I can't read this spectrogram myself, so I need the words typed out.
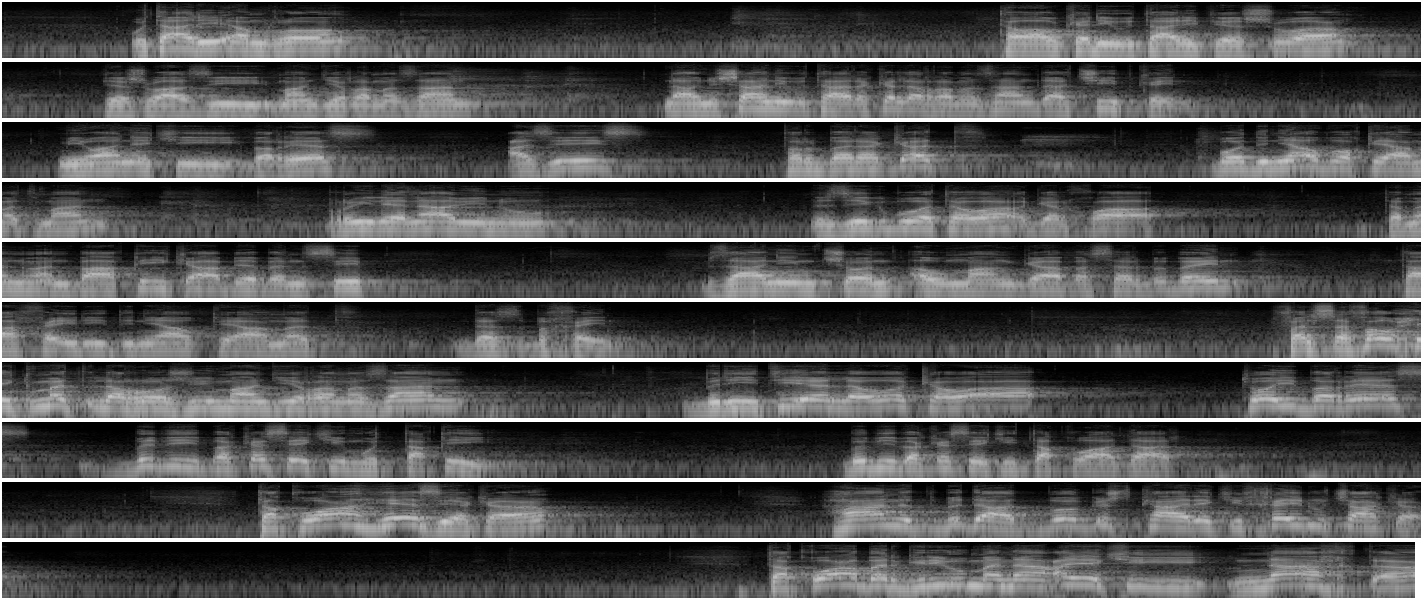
وتاری ئەمڕۆ تەواوکەری وتاری پێشووە پێشوازی مانگی ڕەمەزان ناونیشانی وتارەکە لە ڕەمەزاندا چی بکەین میوانێکی بەڕێز عەزیز پڕبەرەکەت بۆ دنیا و بۆ قیامەتمان ڕووی لێ ناوین و نزیک بووەتەوە گەرخوا تەمەنمان باقی کا بێ بە نسیب بزانین چۆن ئەو مانگە بەسەر ببەین تا خەیری دنیا و قیامەت دەست بخەین فەلسەفە و حیکمەت لە ڕۆژی مانگی ڕەمەزان بریتیە لەوە کەوا تۆی بەڕێز ببی بە کەسێکی متتەقی ببی بە کەسێکی تەقوادار. تەقوا هێزێکە هانت بدات بۆ گشت کارێکی خەیر و چاکە. تەقوا بەرگری و مەناعەیەکی ناختە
